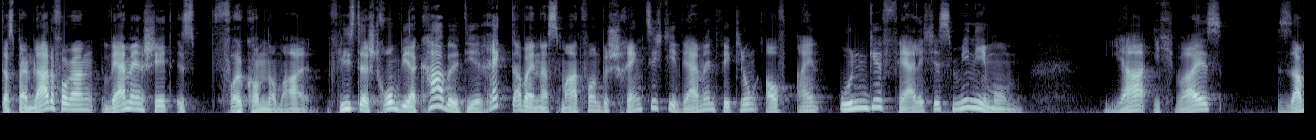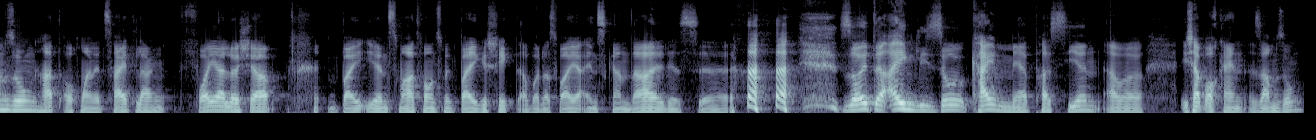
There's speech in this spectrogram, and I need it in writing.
Dass beim Ladevorgang Wärme entsteht, ist vollkommen normal. Fließt der Strom via Kabel direkt aber in das Smartphone, beschränkt sich die Wärmeentwicklung auf ein ungefährliches Minimum. Ja, ich weiß, Samsung hat auch mal eine Zeit lang Feuerlöcher bei ihren Smartphones mit beigeschickt, aber das war ja ein Skandal. Das äh, sollte eigentlich so keinem mehr passieren. Aber ich habe auch kein Samsung.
